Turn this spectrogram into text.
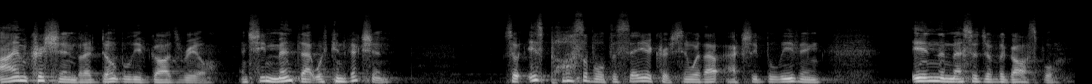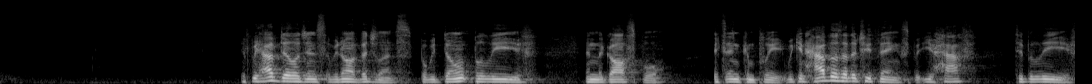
I'm Christian, but I don't believe God's real. And she meant that with conviction. So it is possible to say you're Christian without actually believing in the message of the gospel. If we have diligence and we don't have vigilance, but we don't believe in the gospel, it's incomplete. We can have those other two things, but you have to believe.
